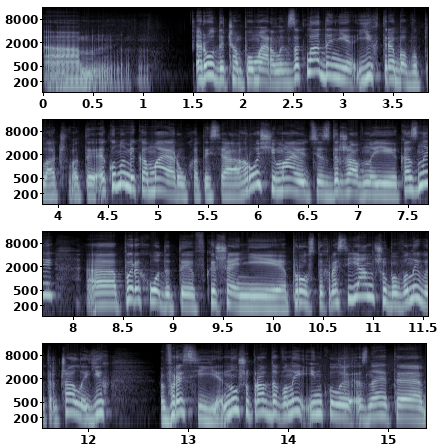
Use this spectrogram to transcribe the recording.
ем, Родичам померлих закладені, їх треба виплачувати. Економіка має рухатися. Гроші мають з державної казни е, переходити в кишені простих росіян, щоб вони витрачали їх в Росії. Ну, щоправда, вони інколи, знаєте, е,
